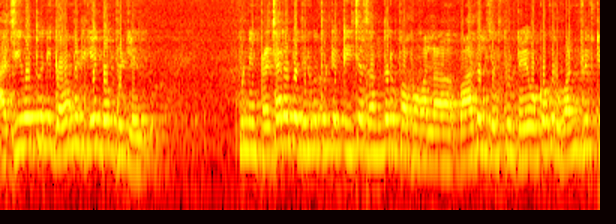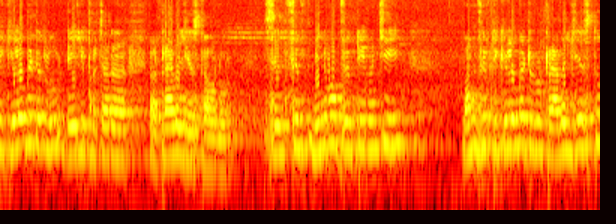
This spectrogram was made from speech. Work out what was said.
ఆ జీవోతోని గవర్నమెంట్కి ఏం బెనిఫిట్ లేదు. ఇప్పుడు నేను ప్రచారంలో తిరుగుతుంటే టీచర్స్ అందరూ పాపం వాళ్ళ బాధలు చెప్తుంటే ఒక్కొక్కరు వన్ ఫిఫ్టీ కిలోమీటర్లు డైలీ ప్రచార ట్రావెల్ చేస్తూ ఉన్నారు. ఫిఫ్ మినిమం ఫిఫ్టీ నుంచి వన్ ఫిఫ్టీ కిలోమీటర్లు ట్రావెల్ చేస్తూ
